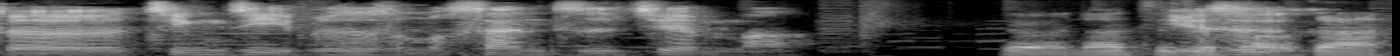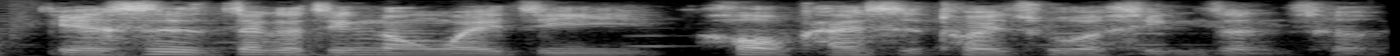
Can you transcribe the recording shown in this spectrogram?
的经济不是什么三支箭吗？对，那也是也是这个金融危机后开始推出的新政策，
